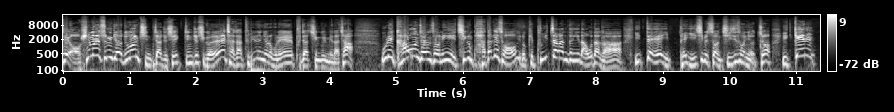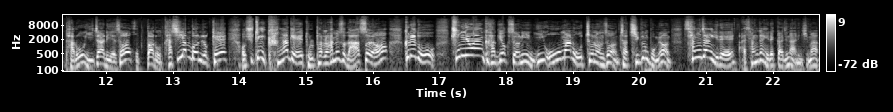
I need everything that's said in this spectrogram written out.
안녕하세요. 힘을 숨겨둔 진짜 주식, 찐주식을 찾아드리는 여러분의 부자 친구입니다. 자, 우리 가온 전선이 지금 바닥에서 이렇게 V자 반등이 나오다가 이때 이 121선 지지선이었죠. 이 깬 바로 이 자리에서 곧바로 다시 한번 이렇게 어, 슈팅이 강하게 돌파를 하면서 나왔어요. 그래도 중요한 가격선인 이 5만 5천 원 선. 자, 지금 보면 상장 이래, 아, 상장 이래까지는 아니지만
